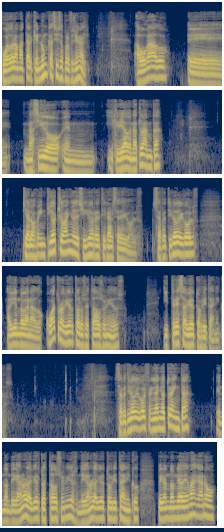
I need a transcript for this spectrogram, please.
jugador amateur que nunca se hizo profesional. Abogado, eh, nacido en, y criado en Atlanta, que a los 28 años decidió retirarse del golf. Se retiró del golf habiendo ganado cuatro abiertos de los Estados Unidos y tres abiertos británicos. Se retiró del golf en el año 30, en donde ganó el abierto de Estados Unidos, donde ganó el abierto británico, pero en donde además ganó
